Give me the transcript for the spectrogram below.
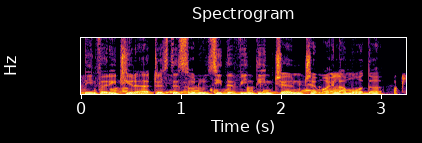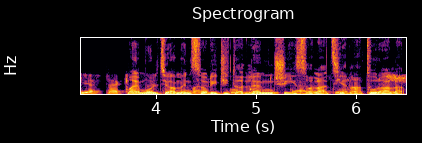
Din fericire, aceste soluții devin din ce în ce mai la modă. Mai mulți oameni solicită lemn și izolație naturală.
